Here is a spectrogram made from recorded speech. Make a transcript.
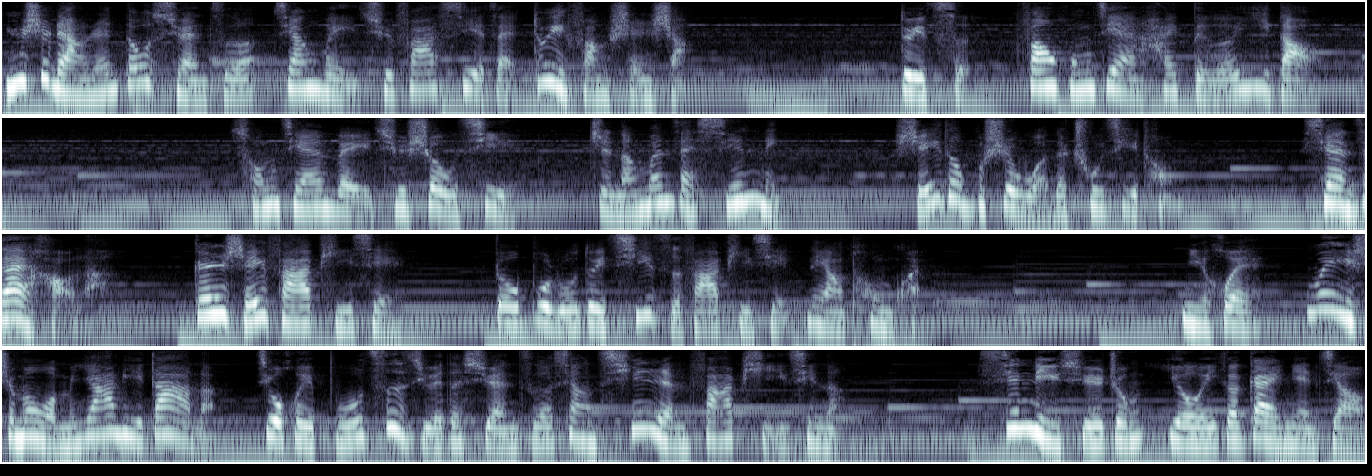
于是两人都选择将委屈发泄在对方身上。对此，方鸿渐还得意道：“从前委屈受气，只能闷在心里，谁都不是我的出气筒。现在好了，跟谁发脾气？”都不如对妻子发脾气那样痛快。你会为什么我们压力大了就会不自觉地选择向亲人发脾气呢？心理学中有一个概念叫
